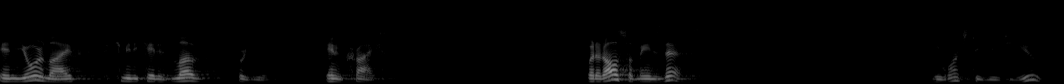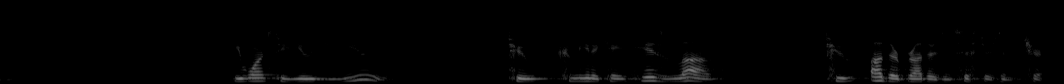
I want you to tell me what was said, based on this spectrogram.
in your life to communicate his love for you in Christ. But it also means this He wants to use you. He wants to use you to communicate His love to other brothers and sisters in the church.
